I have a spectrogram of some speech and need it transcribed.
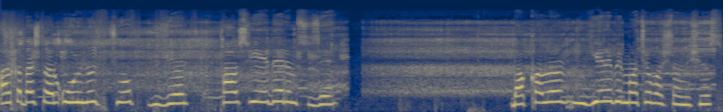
Arkadaşlar oyunu çok güzel. Tavsiye ederim size. Bakalım yeni bir maça başlamışız.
